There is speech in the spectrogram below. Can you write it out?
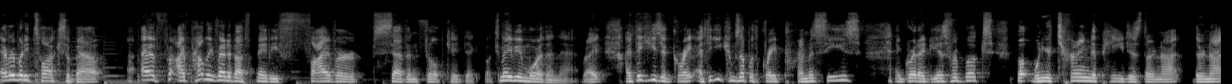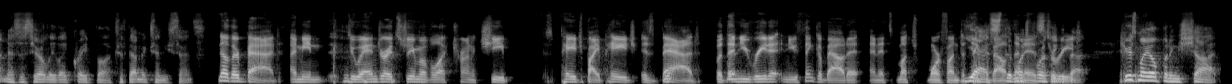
Everybody talks about. I've, I've probably read about maybe five or seven Philip K. Dick books, maybe more than that, right? I think he's a great. I think he comes up with great premises and great ideas for books. But when you're turning the pages, they're not they're not necessarily like great books. If that makes any sense. No, they're bad. I mean, Do Androids Dream of Electronic Sheep? Page by page is bad, but then you read it and you think about it, and it's much more fun to think about than it is to read. About. Here's my opening shot.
